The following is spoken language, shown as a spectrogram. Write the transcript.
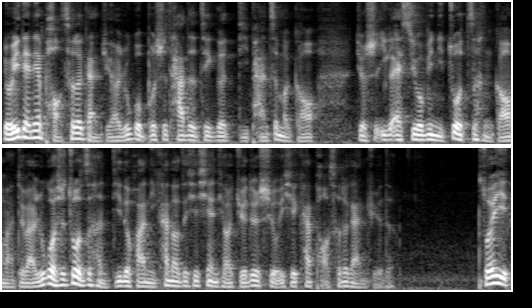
有一点点跑车的感觉啊！如果不是它的这个底盘这么高，就是一个 SUV，你坐姿很高嘛，对吧？如果是坐姿很低的话，你看到这些线条，绝对是有一些开跑车的感觉的。所以，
